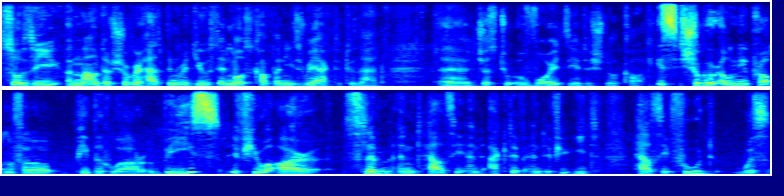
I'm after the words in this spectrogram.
so the amount of sugar has been reduced, and most companies reacted to that uh, just to avoid the additional cost. Is sugar only a problem for people who are obese? If you are slim and healthy and active, and if you eat healthy food with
